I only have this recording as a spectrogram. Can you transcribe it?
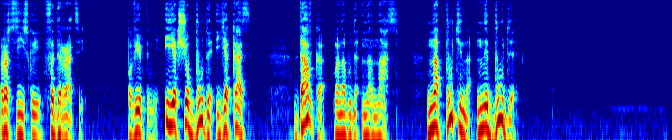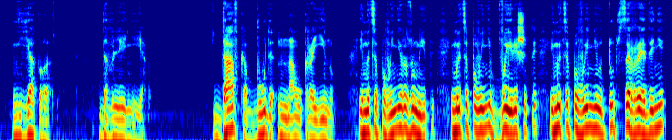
Російської Федерації. Повірте мені. І якщо буде якась давка, вона буде на нас. На Путіна не буде ніякого давлення. Давка буде на Україну. І ми це повинні розуміти. І ми це повинні вирішити. І ми це повинні тут всередині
